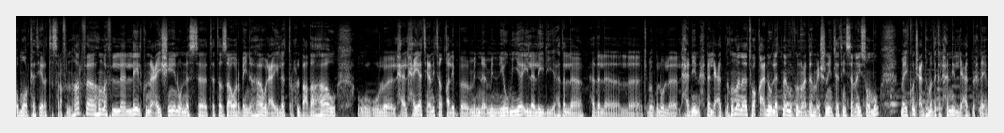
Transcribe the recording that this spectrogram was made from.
أمور كثيرة تصرف في النهار. فهم في الليل كنا عايشين والناس تتزاور بينها والعائلات تروح لبعضها والحياة يعني تنقلب من من يومية إلى ليلية. هذا ال هذا ال كما نقولوا الحنين إحنا اللي عندنا هم نتوقع أنه ولاتنا يكونوا عندهم 20 30 سنة يصوموا ما يكونش عندهم هذاك الحنين اللي عندنا حنايا.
